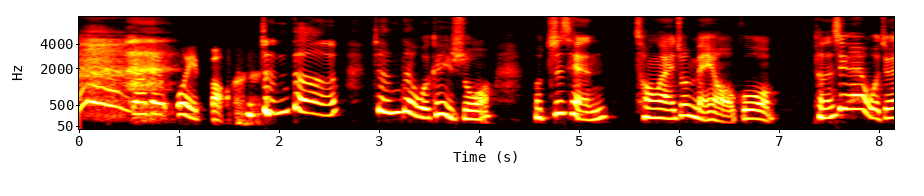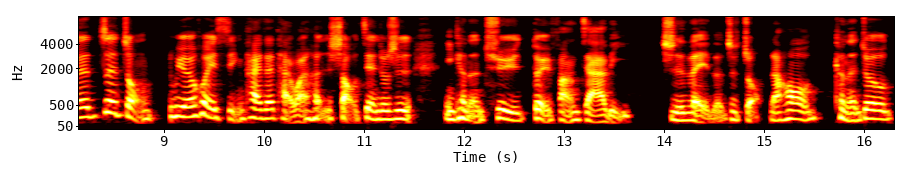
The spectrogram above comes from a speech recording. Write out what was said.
要被喂饱。真的，真的，我跟你说，我之前从来就没有过，可能是因为我觉得这种约会形态在台湾很少见，就是你可能去对方家里之类的这种，然后可能就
